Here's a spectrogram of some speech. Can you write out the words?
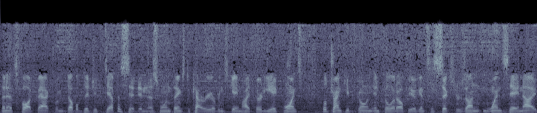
The Nets fought back from double-digit deficit in this one, thanks to Kyrie Irving's game high 38 points. They'll try and keep it going in Philadelphia against the Sixers on Wednesday night.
